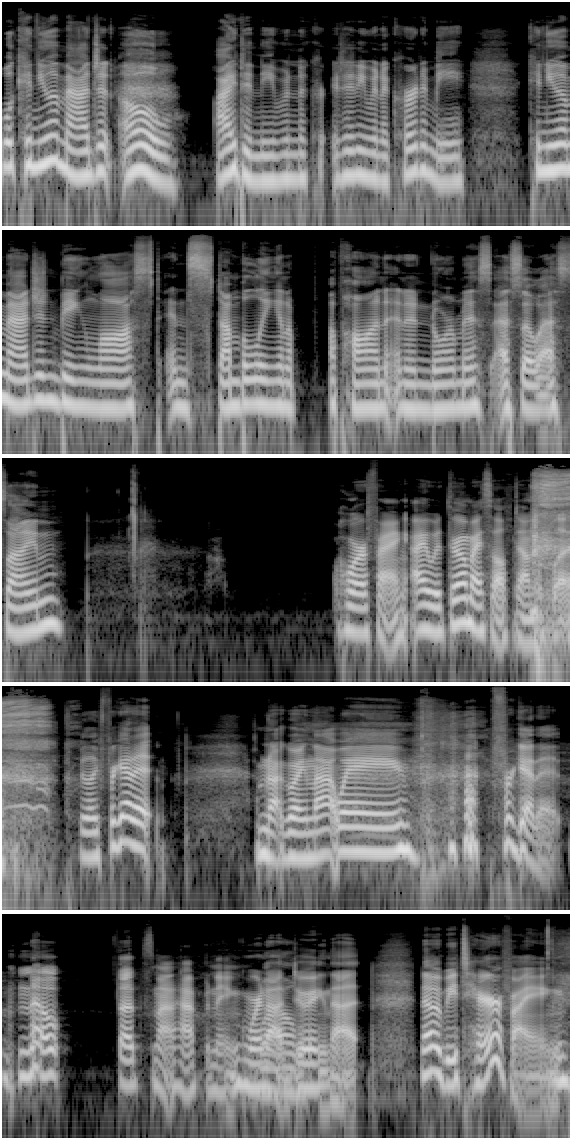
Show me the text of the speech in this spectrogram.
well can you imagine oh i didn't even occur, it didn't even occur to me can you imagine being lost and stumbling in a, upon an enormous sos sign horrifying. I would throw myself down the cliff. Be like, forget it. I'm not going that way. forget it. Nope. That's not happening. We're Wow. not doing that. That would be terrifying.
